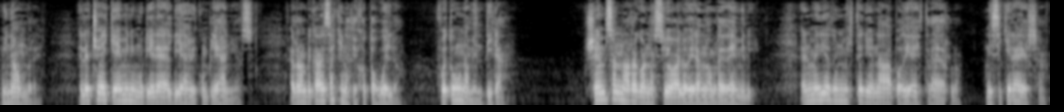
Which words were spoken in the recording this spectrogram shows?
Mi nombre, el hecho de que Emily muriera el día de mi cumpleaños, el rompecabezas que nos dejó tu abuelo, ¿fue toda una mentira? Jameson no reconoció al oír el nombre de Emily. En medio de un misterio nada podía distraerlo, ni siquiera ella.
